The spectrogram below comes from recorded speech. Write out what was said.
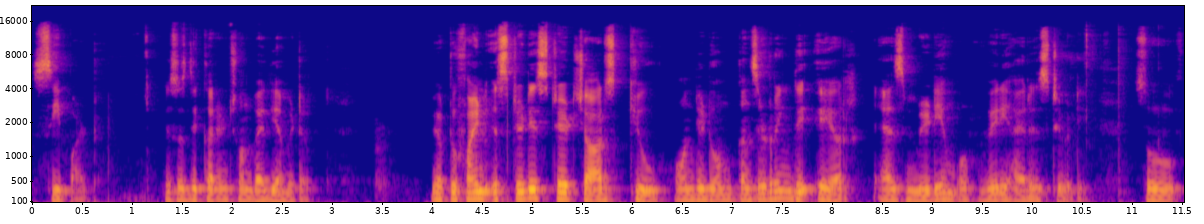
C part. This is the current shown by the ammeter. We have to find a steady state charge Q on the dome considering the air as medium of very high resistivity. So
